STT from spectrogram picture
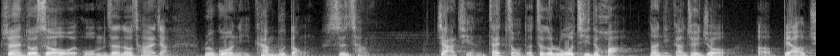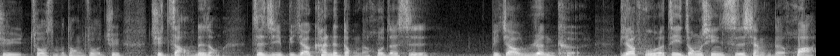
所以很多时候，我我们真的都常来讲，如果你看不懂市场。价钱在走的这个逻辑的话，那你干脆就呃不要去做什么动作，去去找那种自己比较看得懂的，或者是比较认可、比较符合自己中心思想的话，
